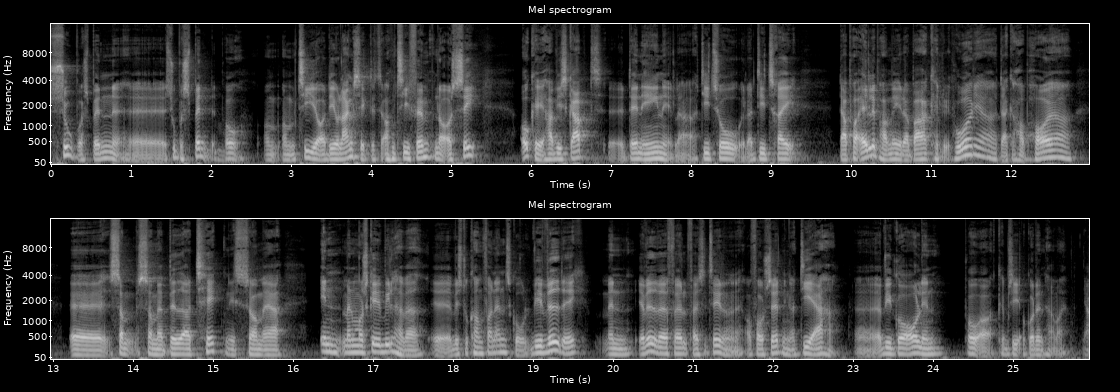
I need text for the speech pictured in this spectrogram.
super spændende, øh, super spændte på om, om 10 år. Det er jo langsigtet om 10-15 år at se, okay, har vi skabt øh, den ene, eller de to, eller de tre, der på alle parametre bare kan løbe hurtigere, der kan hoppe højere, øh, som, som er bedre teknisk, som er, end man måske ville have været, øh, hvis du kom fra en anden skole. Vi ved det ikke, men jeg ved i hvert fald, at faciliteterne og forudsætninger, de er her. Øh, vi går all in på at, kan man sige, at gå den her vej. Ja.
